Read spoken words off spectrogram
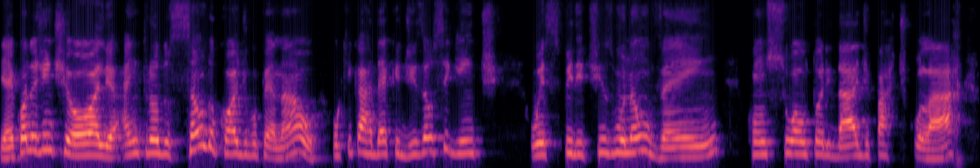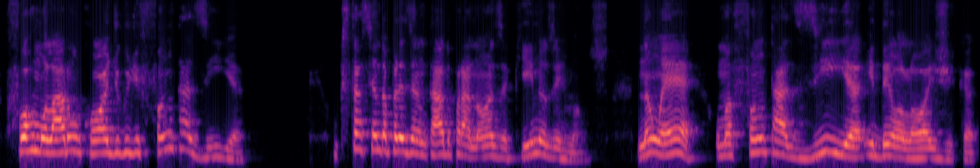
E aí, quando a gente olha a introdução do Código Penal, o que Kardec diz é o seguinte: o Espiritismo não vem com sua autoridade particular, formular um código de fantasia. O que está sendo apresentado para nós aqui, meus irmãos, não é uma fantasia ideológica,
